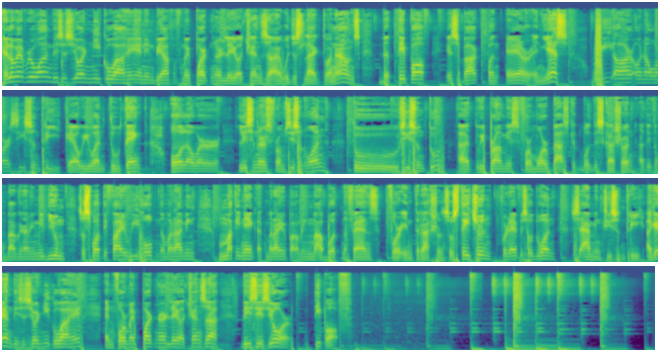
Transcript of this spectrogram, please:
Hello everyone, this is your Nico Wahe and in behalf of my partner Leo Atienza, I would just like to announce the tip-off is back on air. And yes, we are on our season 3. Kaya we want to thank all our listeners from season 1 to season 2 at we promise for more basketball discussion. At itong bago naming medium sa Spotify we hope na maraming makinig at marami pa kaming maabot na fans for interaction. So stay tuned for episode 1 sa aming season 3 again this is your Nico Wahe and for my partner Leo Atienza this is your tip off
